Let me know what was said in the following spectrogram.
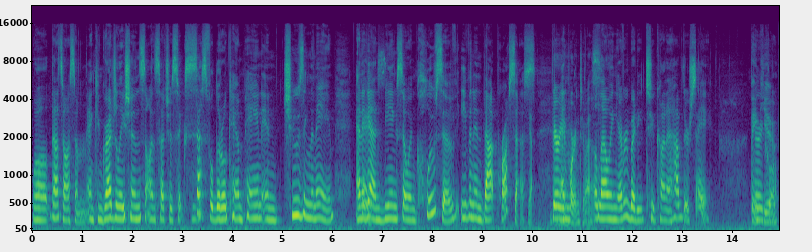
Well, that's awesome. And congratulations on such a successful little campaign in choosing the name. And again, being so inclusive, even in that process. Yeah, very important to us. Allowing everybody to kind of have their say. Thank very you. cool.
